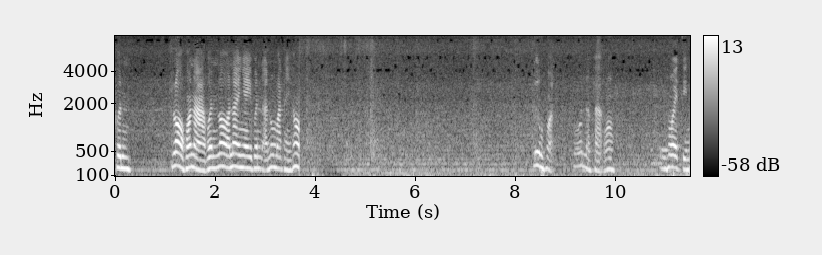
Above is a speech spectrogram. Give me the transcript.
เพิ่นรอหัวหน้าเพิ่นรอนายใหญ่เพิ่นอนุมัติให้เฮา ลืมหอดโอ้หน้าผากเนาะเป็นห้อยตีน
